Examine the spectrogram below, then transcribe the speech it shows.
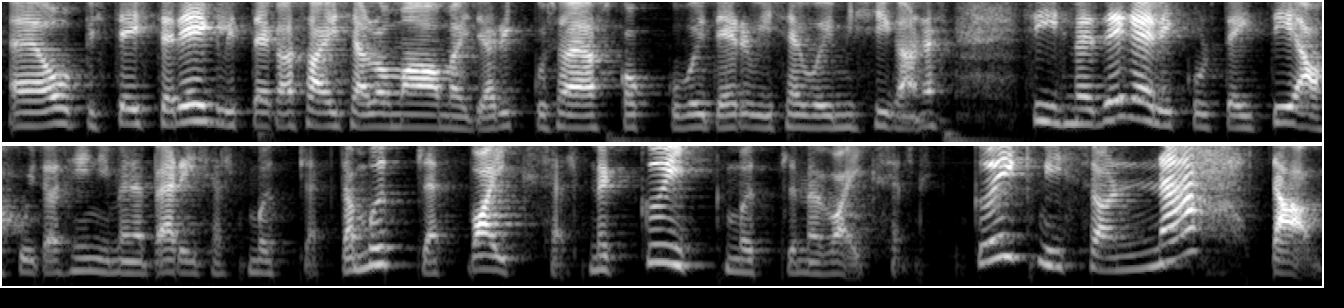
eh, hoopis teiste reeglitega sai seal oma, ma ei tea, rikkuse ajas kokku või tervise või mis iganes, siis me tegelikult ei tea, kuidas inimene päriselt mõtleb. ta mõtleb vaikselt, me kõik mõtleme vaikselt. kõik, mis on nähtav,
